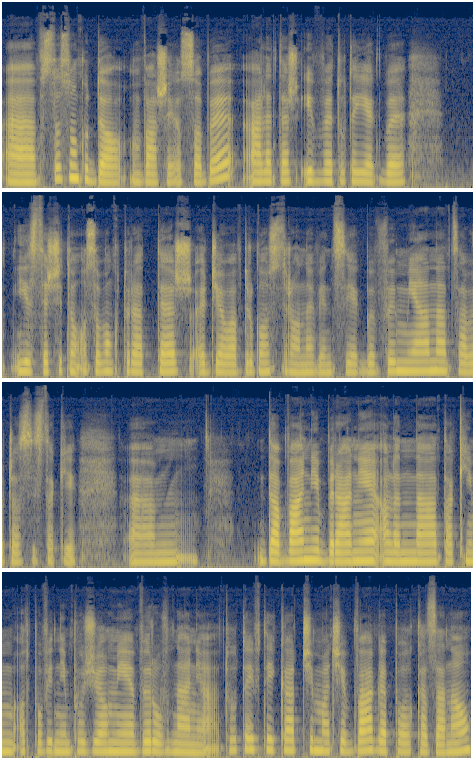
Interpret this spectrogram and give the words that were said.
e, w stosunku do waszej osoby, ale też i wy tutaj jakby jesteście tą osobą, która też działa w drugą stronę, więc jakby wymiana cały czas jest takie. Um, dawanie, branie, ale na takim odpowiednim poziomie wyrównania. Tutaj w tej karcie macie wagę pokazaną,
